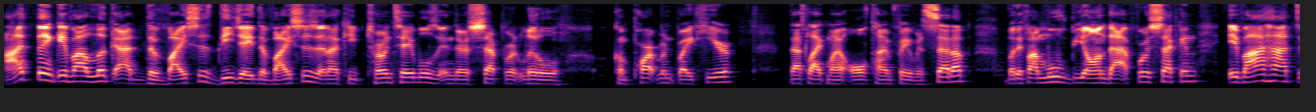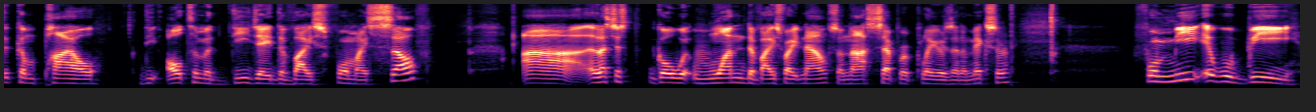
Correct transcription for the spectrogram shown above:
I think if I look at devices, DJ devices, and I keep turntables in their separate little compartment right here. That's like my all-time favorite setup. But if I move beyond that for a second, if I had to compile the ultimate DJ device for myself, uh, let's just go with one device right now, so not separate players and a mixer. For me, it will be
